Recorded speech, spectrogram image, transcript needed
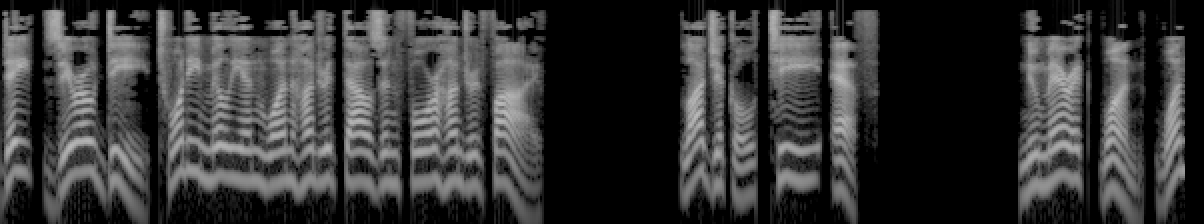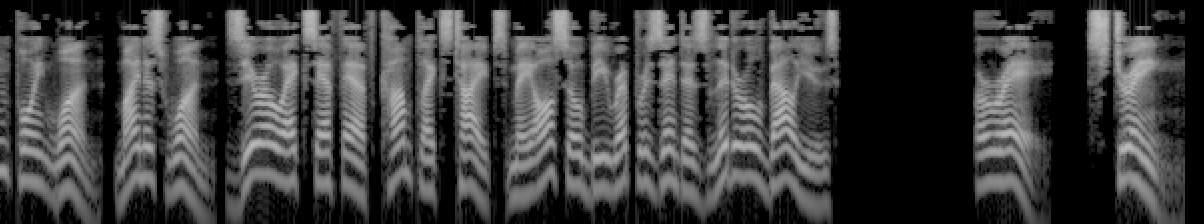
Date 0D 20,100,405. Logical T F numeric 1, 1.1, minus 1, 0 XFF complex types may also be represent as literal values. Array string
